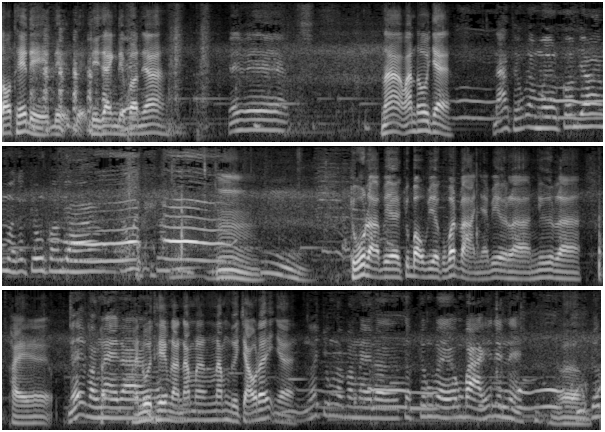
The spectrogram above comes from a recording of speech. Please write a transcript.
to thế để để để, để dành để phần nhá. Đây, nào ăn thôi nhỉ. Đang xuống mời con ra mời các chú con ra ừ. ừ. Chú là bây giờ chú bậu bây giờ cũng vất vả nhỉ bây giờ là như là phải đấy bằng này là phải nuôi thêm là năm năm người cháu đấy nhỉ. Nói chung là bằng này là tập trung về ông bà hết đây này. Vâng một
